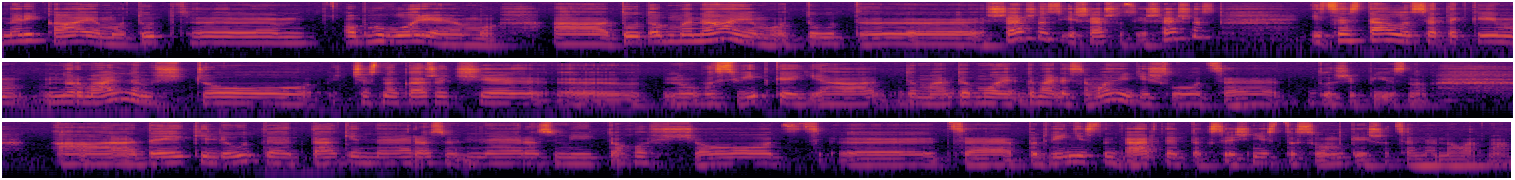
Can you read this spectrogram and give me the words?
нарікаємо, тут е, обговорюємо, а тут обминаємо, тут е, ще щось, і ще щось, і ще щось. І це сталося таким нормальним, що, чесно кажучи, е, ну, в освітки я до мене, до, моє, до мене самої дійшло це дуже пізно. А деякі люди так і не роз, не розуміють того, що е, це подвійні стандарти, токсичні стосунки, що це не норма.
